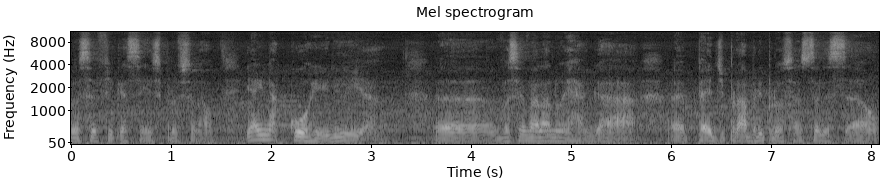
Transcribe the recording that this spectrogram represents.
Você fica sem esse profissional. E aí na correria, Uh, você vai lá no RH, uh, pede para abrir processo de seleção,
